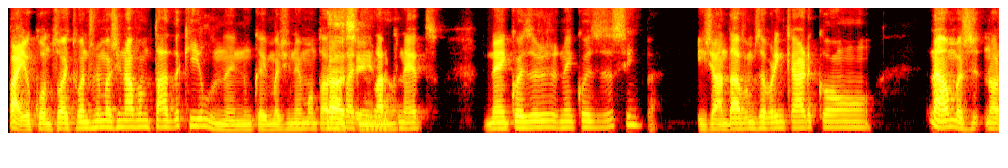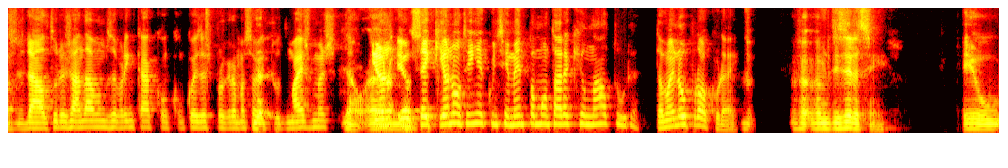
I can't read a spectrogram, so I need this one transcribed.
Pá, eu com 18 anos não imaginava metade daquilo, nem nunca imaginei montar Ah, um site sim, no. Darknet, nem coisas, nem coisas assim, pá. E já andávamos a brincar com. Não, mas nós na altura já andávamos a brincar com, com coisas de programação e Mas- tudo mais, mas Não, eu, hum, eu sei que eu não tinha conhecimento para montar aquilo na altura. Também não o procurei. va- vamos dizer assim. Eu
